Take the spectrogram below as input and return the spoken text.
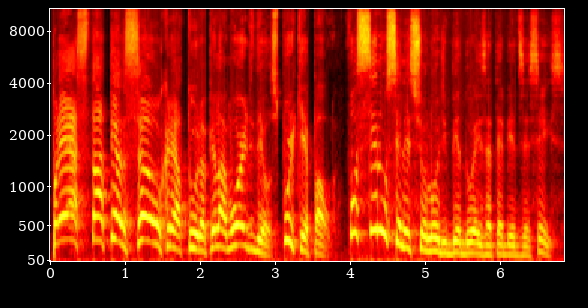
presta atenção, criatura, pelo amor de Deus. Por quê, Paulo? Você não selecionou de B2 até B16?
